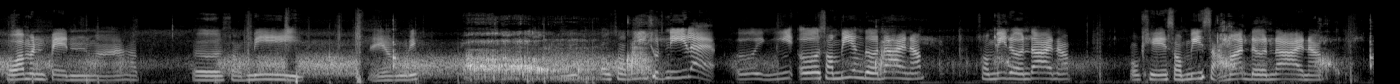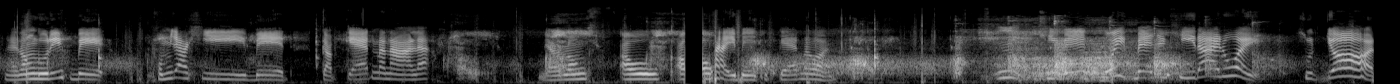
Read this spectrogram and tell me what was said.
เพราะว่ามันเป็นม้าครับ เออซอมบี้ไหนลองดูดิเอาซอมบี้ชุดนี้แหละ เอออย่างนี้เออซอมบี้ยังเดินได้นะซอมบี้เดินได้นะโอเคซอมบี้สามารถเดินได้นะไหนลองดูดิเบสผมอยากขี่เบสกับแก๊สมานานแล้ว เดี๋ยวลองเอาเอาไข่เบสกับแก๊สมาก่อนอืขี่เบสอุ้ยเบสยังขี่ได้ด้วย สุดยอด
